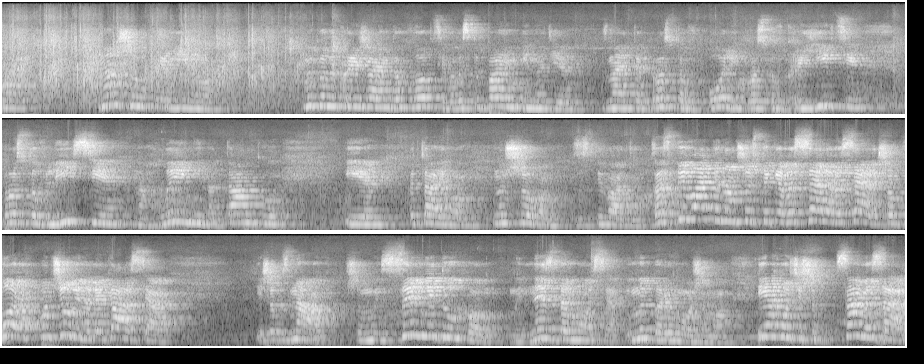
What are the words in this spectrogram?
Бог, нашу Україну. Ми, коли приїжджаємо до хлопців, виступаємо іноді, знаєте, просто в полі, просто в Криївці, просто в лісі, на глині, на танку. І питаємо, ну що вам заспівати? Заспівайте нам щось таке веселе, веселе, щоб ворог почув і налякався. І щоб знав, що ми сильні духом, ми не здамося і ми переможемо. І я хочу, щоб саме зараз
